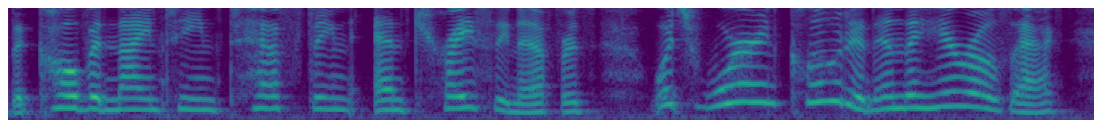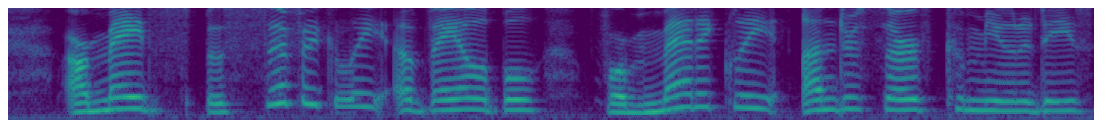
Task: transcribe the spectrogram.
the COVID 19 testing and tracing efforts, which were included in the HEROES Act, are made specifically available for medically underserved communities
